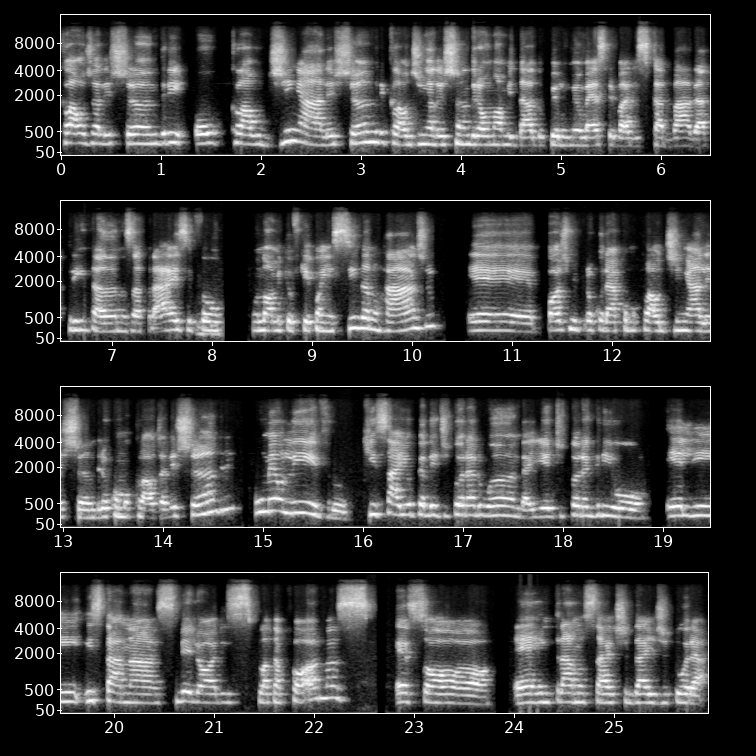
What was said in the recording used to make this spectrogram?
Cláudia Alexandre ou Claudinha Alexandre. Claudinha Alexandre é o nome dado pelo meu mestre Valis Carvalho há 30 anos atrás, e foi o nome que eu fiquei conhecida no rádio. É, pode me procurar como Claudinha Alexandre ou como Cláudia Alexandre. O meu livro, que saiu pela editora Aruanda e editora Griot, ele está nas melhores plataformas. É só é entrar no site da editora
